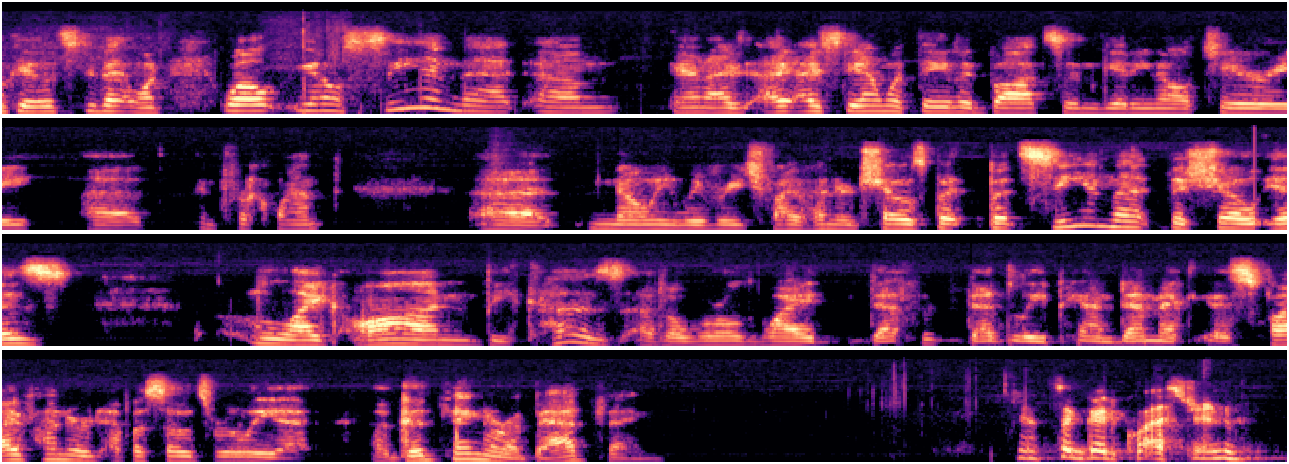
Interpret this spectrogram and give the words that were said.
Okay, let's do that one. Well, you know, seeing that, um, and I, I, I stand with David Botson getting all teary uh, and frequent, uh, knowing we've reached 500 shows, but but seeing that the show is like on because of a worldwide death, deadly pandemic, is 500 episodes really a, a good thing or a bad thing? That's a good question.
